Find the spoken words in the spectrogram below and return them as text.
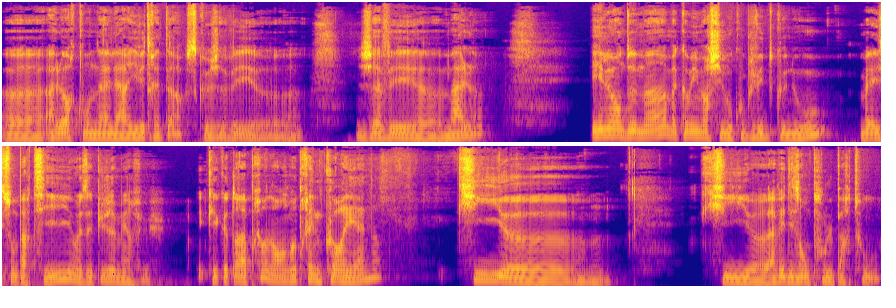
euh, alors qu'on allait arriver très tard parce que j'avais euh, j'avais euh, mal. Et le lendemain, bah, comme ils marchaient beaucoup plus vite que nous, bah, ils sont partis, on les a plus jamais revus. Et quelques temps après, on a rencontré une coréenne qui qui avait des ampoules partout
